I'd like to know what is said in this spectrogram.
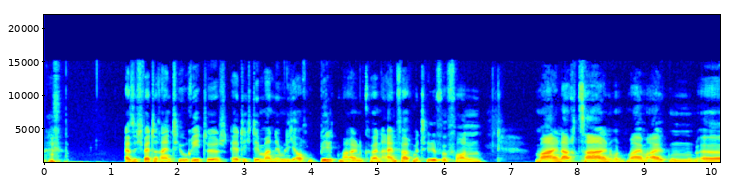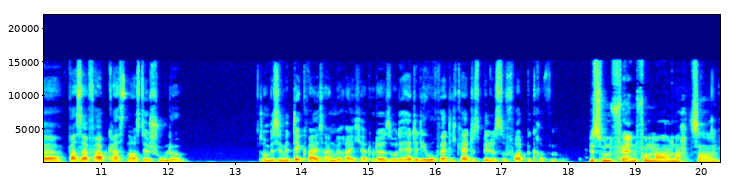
also ich wette rein theoretisch hätte ich dem Mann nämlich auch ein Bild malen können, einfach mit Hilfe von Malen nach Zahlen und meinem alten äh, Wasserfarbkasten aus der Schule. So ein bisschen mit Deckweiß angereichert oder so. Der hätte die Hochwertigkeit des Bildes sofort begriffen. Bist du ein Fan von Malen nach Zahlen?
